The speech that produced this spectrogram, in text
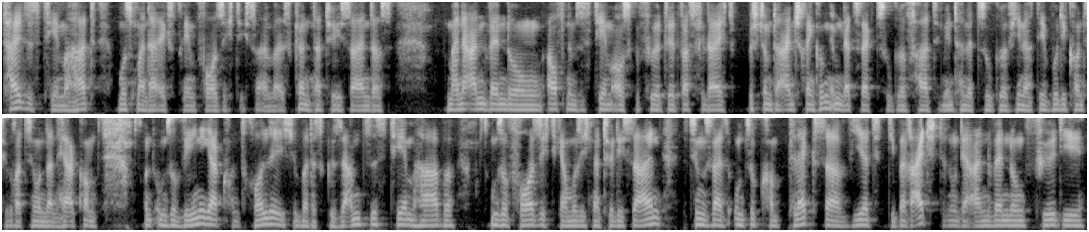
Teilsysteme hat, muss man da extrem vorsichtig sein, weil es könnte natürlich sein, dass meine Anwendung auf einem System ausgeführt wird, was vielleicht bestimmte Einschränkungen im Netzwerkzugriff hat, im Internetzugriff, je nachdem, wo die Konfiguration dann herkommt. Und umso weniger Kontrolle ich über das Gesamtsystem habe, umso vorsichtiger muss ich natürlich sein, beziehungsweise umso komplexer wird die Bereitstellung der Anwendung für die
